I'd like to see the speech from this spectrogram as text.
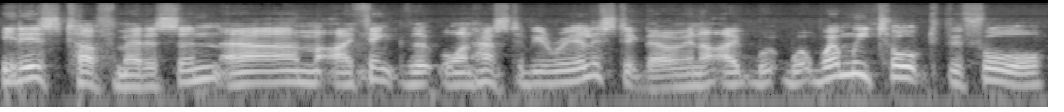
it is tough medicine. Um, I think that one has to be realistic, though. I mean, I, w- when we talked before,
